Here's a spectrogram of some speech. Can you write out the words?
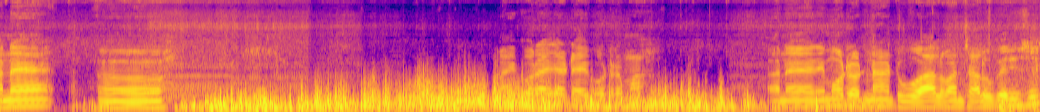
અને માઇકોરાજા ટાઇકોટરમાં અને નિમોટોડના ટુઓ હાલવાનું ચાલુ કર્યું છે.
